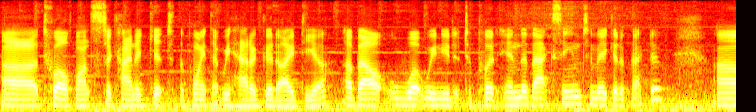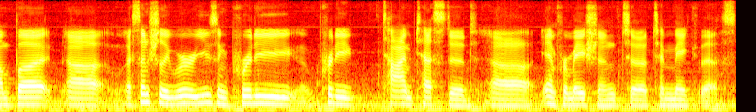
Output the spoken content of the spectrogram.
uh, 12 months to kind of get to the point that we had a good idea about what we needed to put in the vaccine to make it effective. Um, but uh, essentially, we're using pretty pretty time-tested uh, information to to make this.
